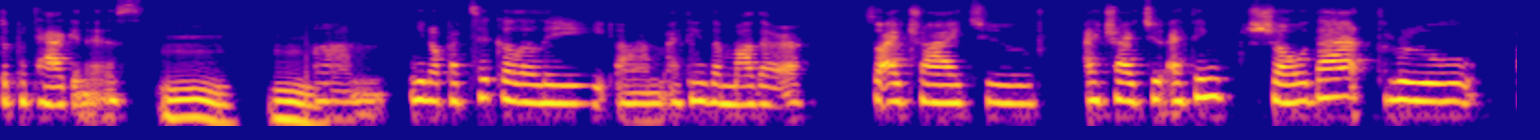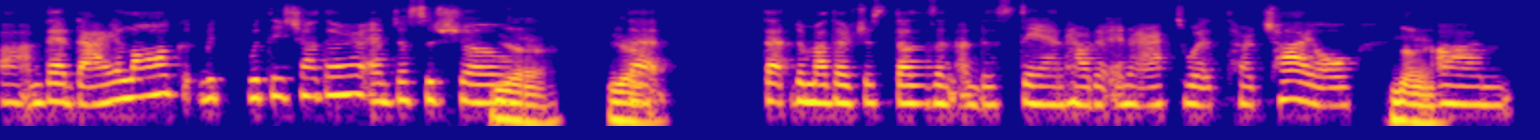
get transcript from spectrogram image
the protagonist. Mm, mm. Um, you know, particularly, um, I think the mother. So I try to, I try to, I think, show that through um, their dialogue with, with each other, and just to show yeah, yeah. that that the mother just doesn't understand how to interact with her child. No. Um,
